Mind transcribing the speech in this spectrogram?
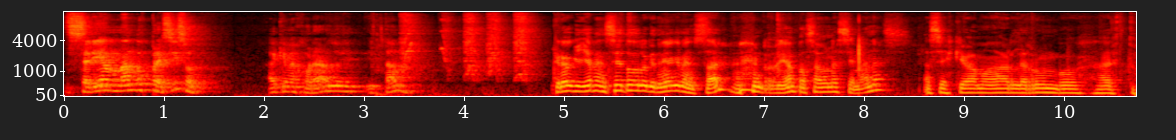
serían mandos precisos. Hay que mejorarlo y, y estamos. Creo que ya pensé todo lo que tenía que pensar. En realidad han pasado unas semanas. Así es que vamos a darle rumbo a esto.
